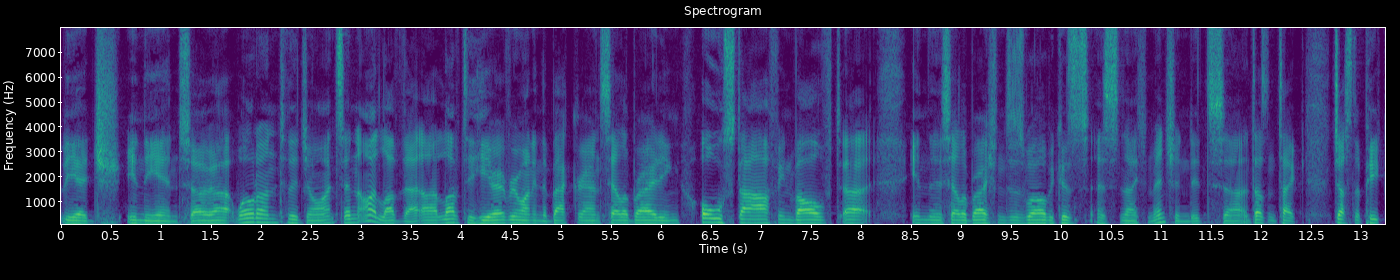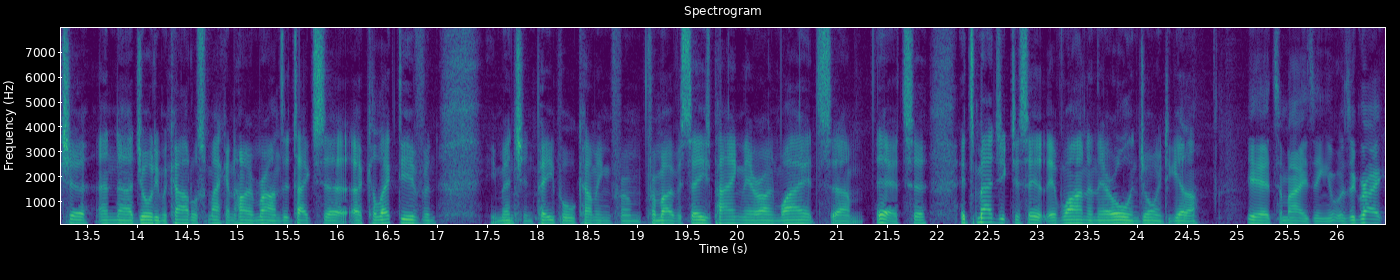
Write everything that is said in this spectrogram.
the edge in the end. So uh, well done to the Giants, and I love that. I love to hear everyone in the background celebrating, all staff involved uh, in the celebrations as well, because as Nathan mentioned, it's uh, it doesn't take just the pitcher and uh, Geordie McArdle smacking home runs. It takes a, a, collective, and you mentioned people coming from, from overseas paying their own way. It's um, yeah, it's a, it's magic to see that they've won and they're all enjoying together. Yeah, it's amazing. It was a great,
